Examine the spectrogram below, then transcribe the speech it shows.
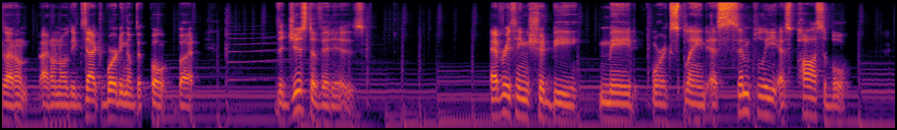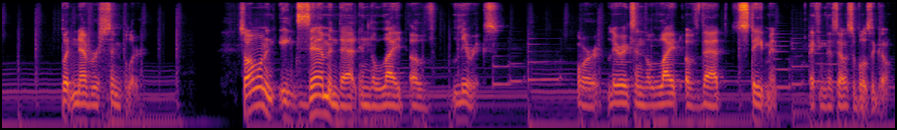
I don't I don't know the exact wording of the quote, but the gist of it is everything should be made or explained as simply as possible, but never simpler. So I want to examine that in the light of lyrics, or lyrics in the light of that statement. I think that's how it's supposed to go.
